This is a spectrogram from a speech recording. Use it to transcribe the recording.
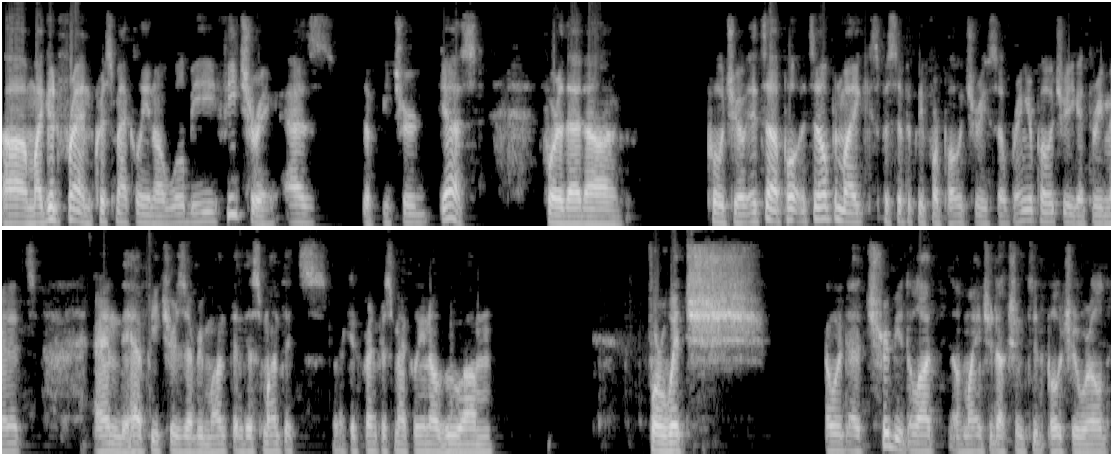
uh, my good friend Chris Macalino will be featuring as the featured guest for that uh, poetry. It's a po- it's an open mic specifically for poetry. So bring your poetry. You get three minutes, and they have features every month. And this month it's my good friend Chris Macalino, who um, for which I would attribute a lot of my introduction to the poetry world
